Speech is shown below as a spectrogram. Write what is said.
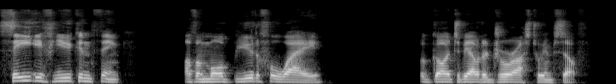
See if you can think of a more beautiful way for God to be able to draw us to himself.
